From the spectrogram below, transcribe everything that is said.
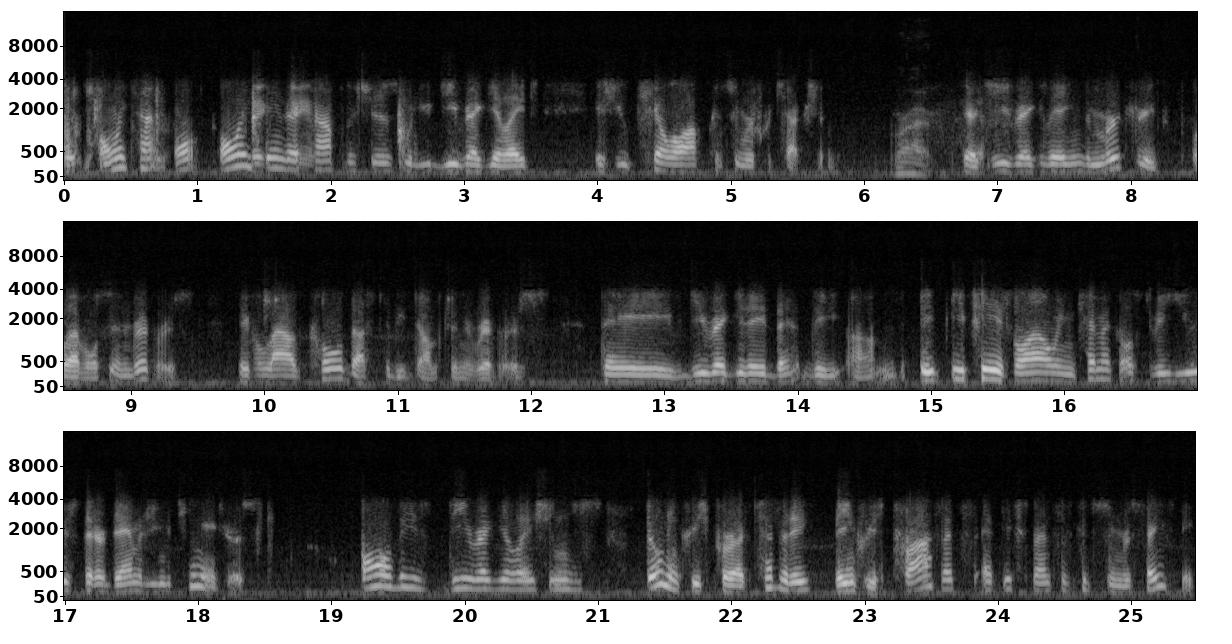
The only time, only Big thing that scam. accomplishes when you deregulate is you kill off consumer protection. Right. They're deregulating the mercury levels in rivers. They've allowed coal dust to be dumped in the rivers. They've deregulated the, the um, EPA is allowing chemicals to be used that are damaging to teenagers. All these deregulations don't increase productivity; they increase profits at the expense of consumer safety.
